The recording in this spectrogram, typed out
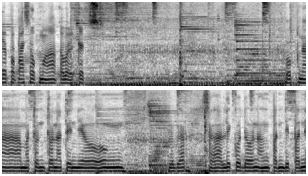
tayo papasok mga kabarkats hope na matunto natin yung lugar sa likod daw ng pandipani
